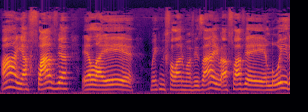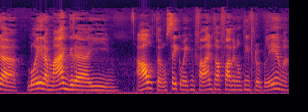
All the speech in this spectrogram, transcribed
Ai, a Flávia, ela é como é que me falaram uma vez? Ah, a Flávia é loira, loira, magra e alta, não sei como é que me falaram, então a Flávia não tem problema.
